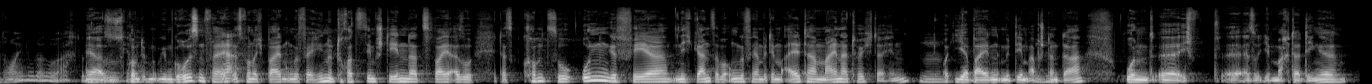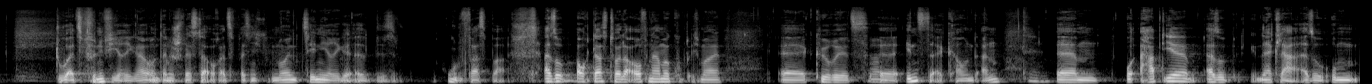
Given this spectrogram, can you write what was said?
neun oder so, acht? Oder ja, also es genau. kommt im, im Größenverhältnis ja. von euch beiden ungefähr hin und trotzdem stehen da zwei, also das kommt so ungefähr, nicht ganz, aber ungefähr mit dem Alter meiner Töchter hin. Mhm. Ihr beiden mit dem Abstand mhm. da. Und äh, ich, äh, also ihr macht da Dinge, du als Fünfjähriger und deine Schwester auch als, weiß nicht, neun, zehnjährige, äh, unfassbar. Also auch das tolle Aufnahme. Guckt euch mal äh, Kyrils äh, Insta-Account an. Ähm, Habt ihr, also, na klar, also um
